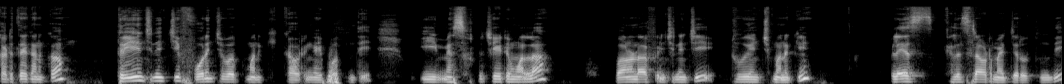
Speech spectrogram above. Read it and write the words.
కడితే కనుక త్రీ ఇంచ్ నుంచి ఫోర్ ఇంచ్ వరకు మనకి కవరింగ్ అయిపోతుంది. ఈ మెస్ వర్క్ చేయటం వల్ల వన్ అండ్ హాఫ్ ఇంచ్ నుంచి టూ ఇంచ్ మనకి ప్లేస్ కలిసి రావడం అయితే జరుగుతుంది.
